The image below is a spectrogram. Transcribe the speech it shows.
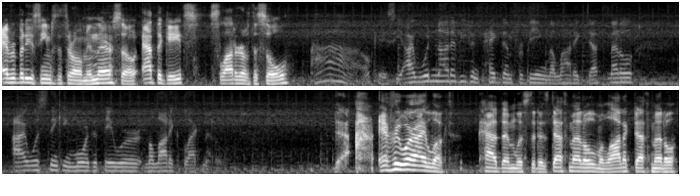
everybody seems to throw them in there. So, At the Gates, Slaughter of the Soul. Ah, okay. See, I would not have even pegged them for being melodic death metal. I was thinking more that they were melodic black metal. Yeah, Everywhere I looked had them listed as death metal, melodic death metal.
